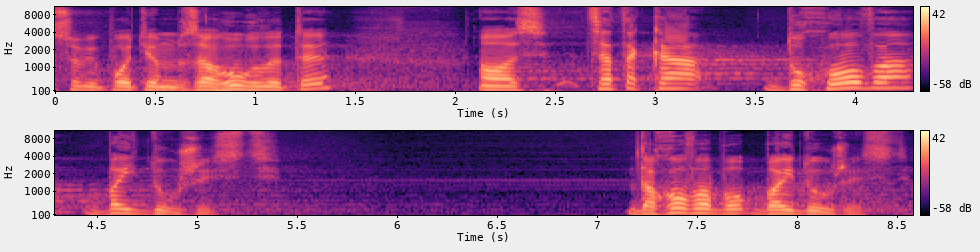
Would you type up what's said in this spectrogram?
собі потім загуглити. Ось, це така духова байдужість. Духова байдужість.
